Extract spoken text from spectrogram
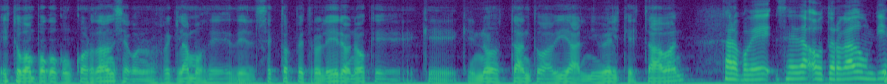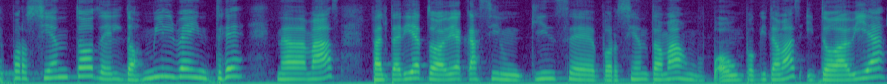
Esto va un poco concordancia con los reclamos del sector petrolero, ¿no? Que, no están todavía al nivel que estaban. Claro, porque se ha otorgado un 10% del 2020 nada más, faltaría todavía casi un 15% más o un poquito más y todavía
